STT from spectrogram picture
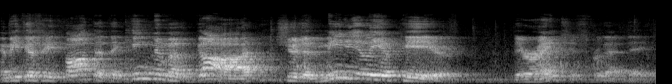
and because they thought that the kingdom of God should immediately appear. They were anxious for that day.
